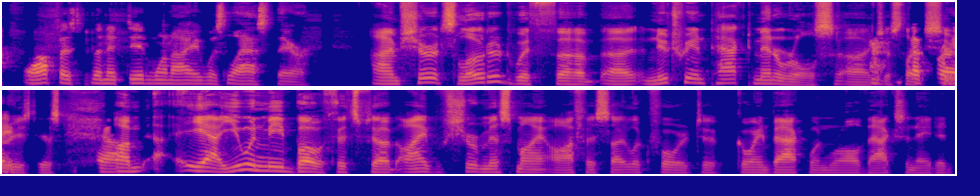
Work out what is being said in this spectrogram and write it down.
office than it did when I was last there. I'm sure it's loaded with uh, uh, nutrient-packed minerals, uh, just like That's right. Is. Yeah. Um, yeah, you and me both. It's uh, I sure miss my office. I look forward to going back when we're all vaccinated.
